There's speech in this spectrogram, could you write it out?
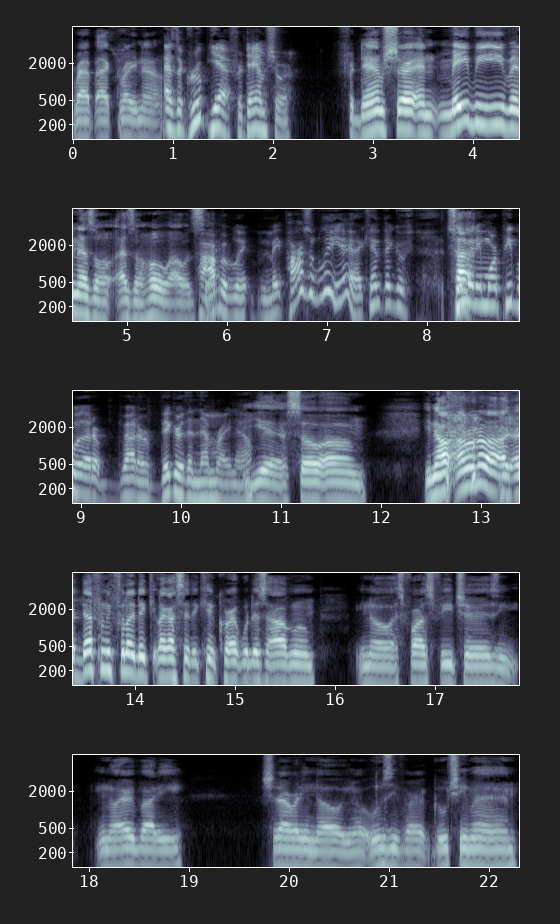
rap act right now. As a group, yeah, for damn sure. For damn sure, and maybe even as a as a whole, I would say. Probably, may, possibly, yeah. I can't think of too Top- many more people that are that are bigger than them right now. Yeah, so um, you know, I don't know. I, I definitely feel like they, like I said, they came correct with this album. You know, as far as features, and you know, everybody should already know. You know, Uzi Vert, Gucci Mane,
